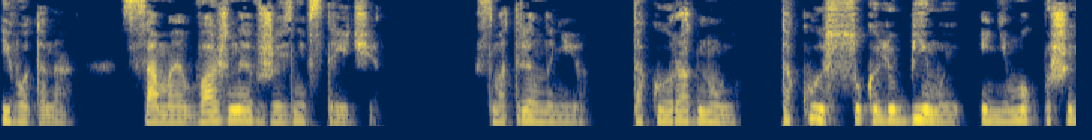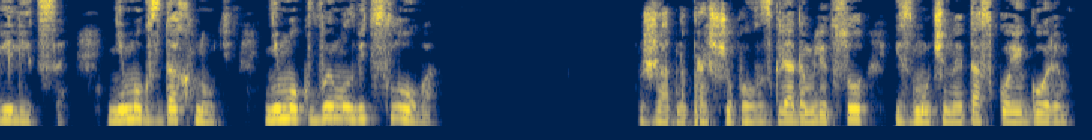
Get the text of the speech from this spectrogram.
И вот она, самая важная в жизни встреча. Смотрел на нее, такую родную, такую, сука, любимую, и не мог пошевелиться, не мог вздохнуть, не мог вымолвить слово. Жадно прощупал взглядом лицо, измученное тоской и горем,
